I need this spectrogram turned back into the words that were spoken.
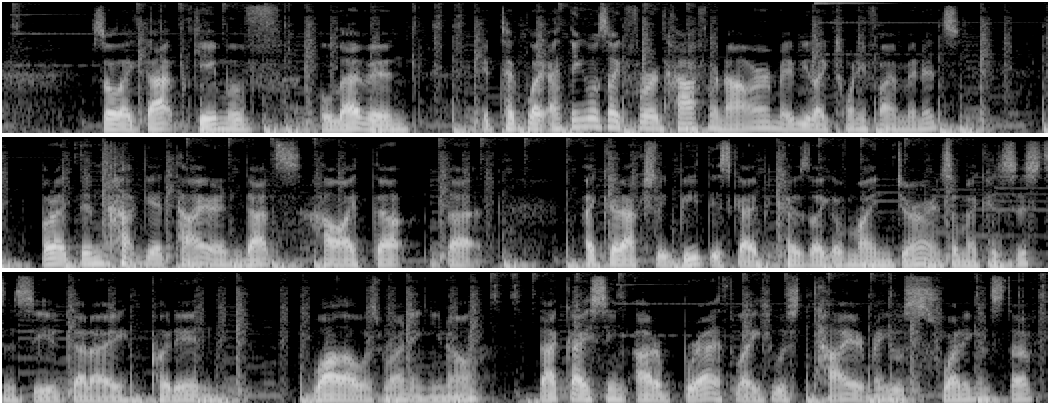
so like that game of 11, it took like I think it was like for half an hour, maybe like 25 minutes but I did not get tired, and that's how I thought that I could actually beat this guy because like of my endurance and my consistency that I put in while I was running, you know? That guy seemed out of breath, like he was tired, man. He was sweating and stuff.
